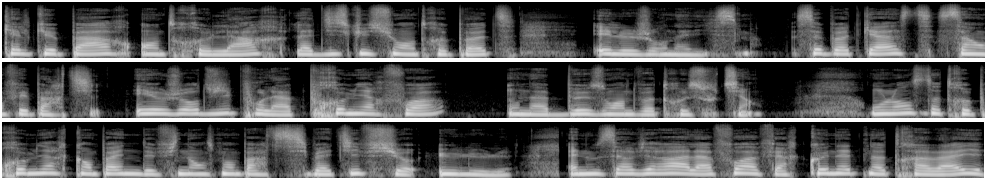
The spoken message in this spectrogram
quelque part entre l'art, la discussion entre potes et le journalisme. Ce podcast, ça en fait partie. Et aujourd'hui, pour la première fois, on a besoin de votre soutien. On lance notre première campagne de financement participatif sur Ulule. Elle nous servira à la fois à faire connaître notre travail,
